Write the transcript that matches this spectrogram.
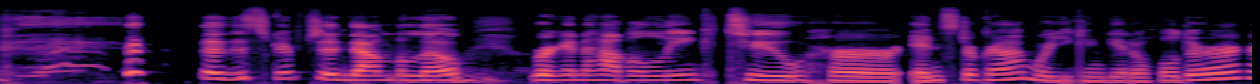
the description down below, we're going to have a link to her Instagram where you can get a hold of her.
